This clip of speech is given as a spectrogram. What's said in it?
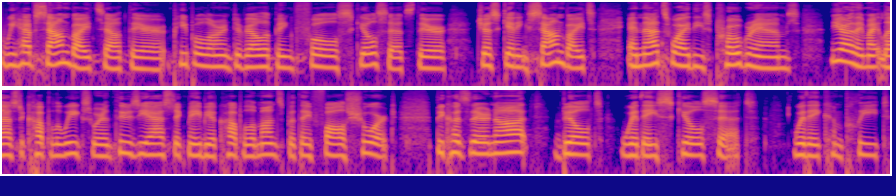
we have sound bites out there. People aren't developing full skill sets. They're just getting sound bites. And that's why these programs, yeah, they might last a couple of weeks. We're enthusiastic, maybe a couple of months, but they fall short because they're not built with a skill set, with a complete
